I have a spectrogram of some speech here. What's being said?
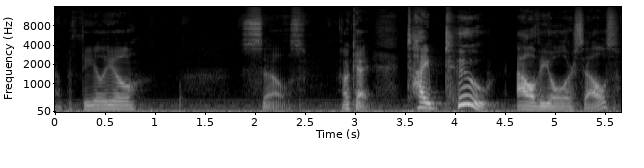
Epithelial cells. Okay, type 2 alveolar cells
